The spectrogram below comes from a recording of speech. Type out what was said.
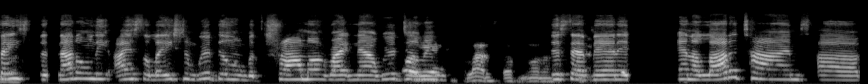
faced with not only isolation, we're dealing with trauma right now. We're dealing oh, yeah. with a lot of stuff disadvantage. And a lot of times, uh,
